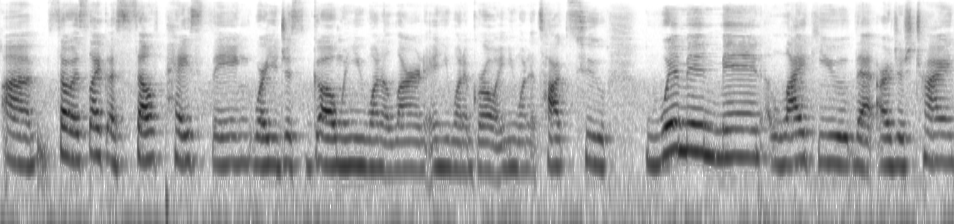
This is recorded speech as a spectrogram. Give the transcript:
Um, so it's like a self-paced thing where you just go when you want to learn and you want to grow and you want to talk to women, men like you that are just trying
